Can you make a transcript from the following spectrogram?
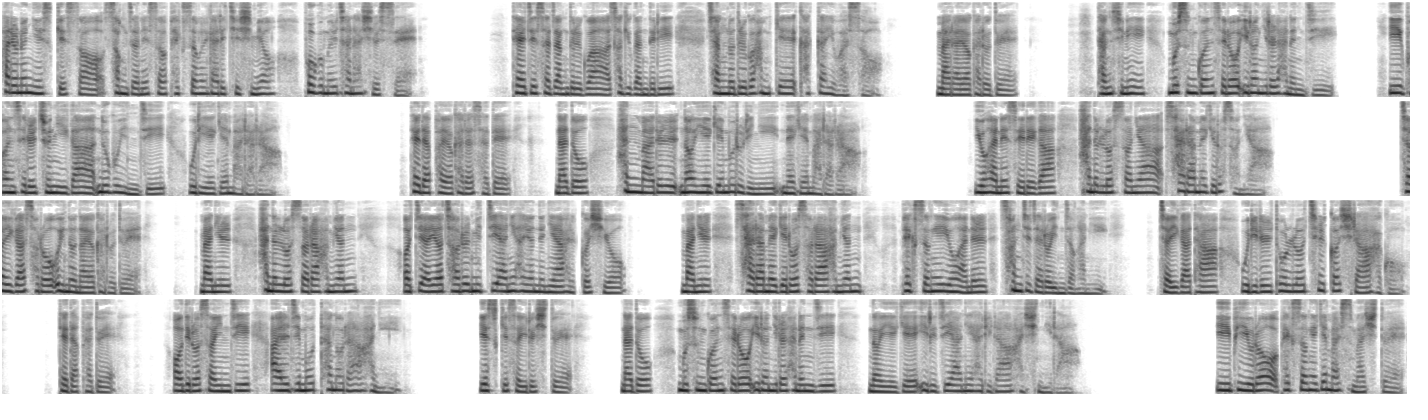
하루는 예수께서 성전에서 백성을 가르치시며 복음을 전하실세. 대제사장들과 서기관들이 장로들과 함께 가까이 와서 말하여 가로되 당신이 무슨 권세로 이런 일을 하는지 이 권세를 준 이가 누구인지 우리에게 말하라. 대답하여 가라사대 나도 한 말을 너희에게 물으리니 내게 말하라. 요한의 세례가 하늘로 서냐 사람에게로 서냐. 저희가 서로 의논하여 가로되 만일 하늘로 서라 하면 어찌하여 저를 믿지 아니하였느냐 할 것이요. 만일 사람에게로 서라 하면 백성이 요한을 선지자로 인정하니 저희가 다 우리를 돌로 칠 것이라 하고 대답하되 어디로 서인지 알지 못하노라 하니 예수께서 이르시되 나도 무슨 권세로 이런 일을 하는지 너희에게 이르지 아니하리라 하시니라. 이 비유로 백성에게 말씀하시되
